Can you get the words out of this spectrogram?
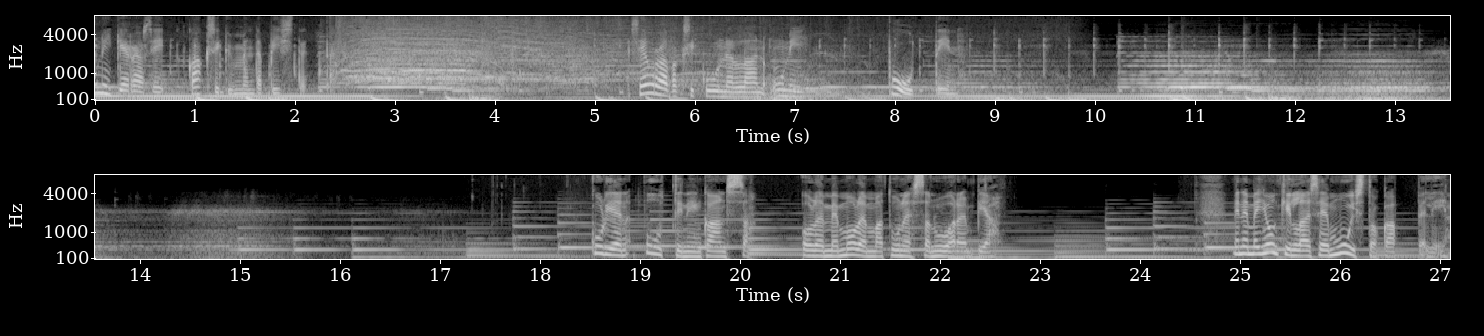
Uni keräsi 20 pistettä. Seuraavaksi kuunnellaan Uni Puuttin. Kuljen Putinin kanssa. Olemme molemmat unessa nuorempia. Menemme jonkinlaiseen muistokappeliin.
